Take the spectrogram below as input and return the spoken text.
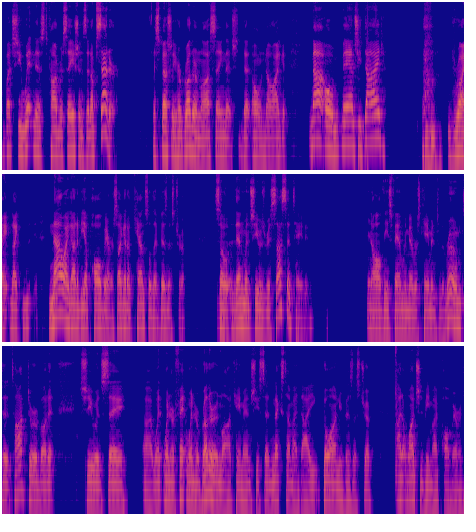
but she witnessed conversations that upset her especially her brother-in-law saying that that oh no i get now oh man she died right. Like now I got to be a pallbearer. So I got to cancel that business trip. So then when she was resuscitated, and all these family members came into the room to talk to her about it, she would say, uh, when, when her fa- when her brother-in-law came in, she said, "Next time I die, go on your business trip. I don't want you to be my pallbearer." And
